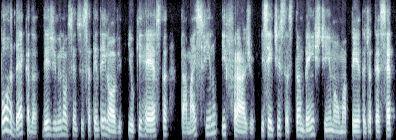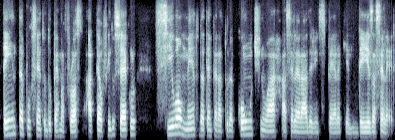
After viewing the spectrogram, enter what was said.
por década desde 1979, e o que resta está mais fino e frágil. E cientistas também estimam uma perda de até 70% do permafrost até o fim do século, se o aumento da temperatura continuar acelerado, a gente espera que ele desacelere.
